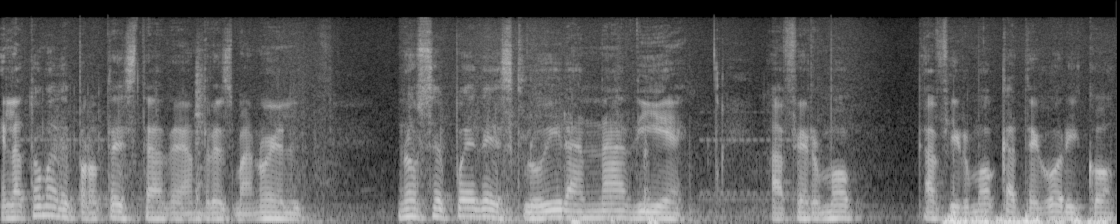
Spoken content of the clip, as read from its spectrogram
En la toma de protesta de Andrés Manuel, no se puede excluir a nadie, afirmó, afirmó categórico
